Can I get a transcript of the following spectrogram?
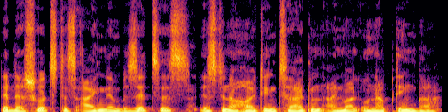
Denn der Schutz des eigenen Besitzes ist in der heutigen Zeit nun einmal unabdingbar.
